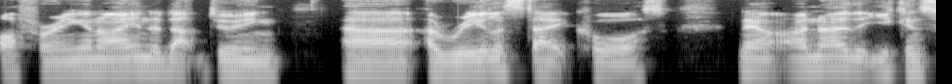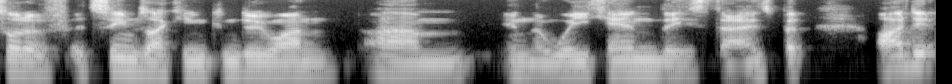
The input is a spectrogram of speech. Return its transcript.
offering, and I ended up doing uh, a real estate course. Now, I know that you can sort of, it seems like you can do one um, in the weekend these days, but I did,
